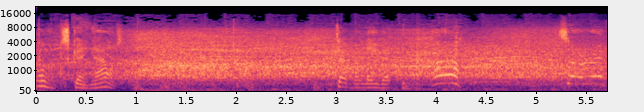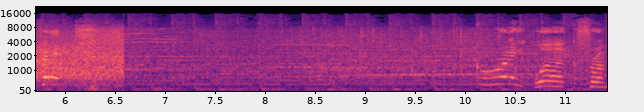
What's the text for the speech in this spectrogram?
Oh, it's going out. Don't believe it. Oh, terrific! Great work from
